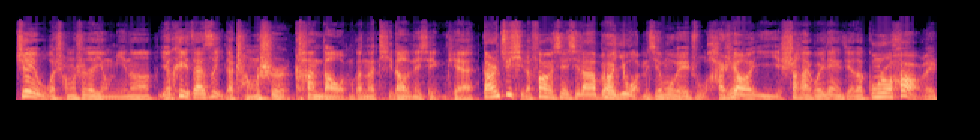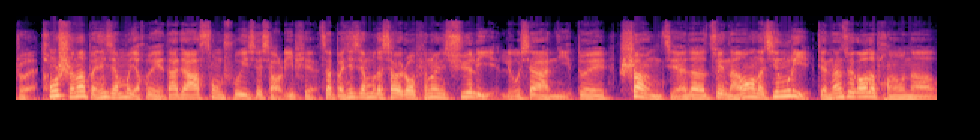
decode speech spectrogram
这五个城市的影迷呢，也可以在自己的城市看到我们刚才提到的那些影片。当然，具体的放映信息大家不要以我们节目为主，还是要以上海国际电影节的公众号为准。同时呢，本期节目也会给大家。送出一些小礼品，在本期节目的小宇宙评论区里留下你对上影节的最难忘的经历，点赞最高的朋友呢，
